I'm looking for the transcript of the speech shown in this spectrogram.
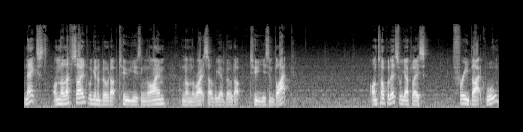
Next, on the left side we're going to build up two using lime, and on the right side we're going to build up two using black. On top of this we're going to place three black wool,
